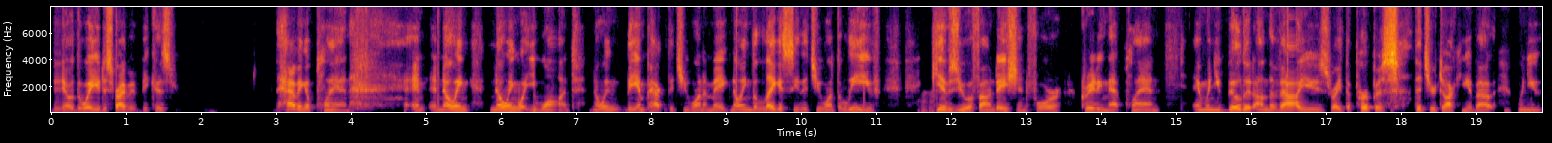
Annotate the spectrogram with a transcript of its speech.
you know the way you describe it because having a plan and and knowing knowing what you want knowing the impact that you want to make knowing the legacy that you want to leave gives you a foundation for creating that plan. And when you build it on the values right the purpose that you're talking about when you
